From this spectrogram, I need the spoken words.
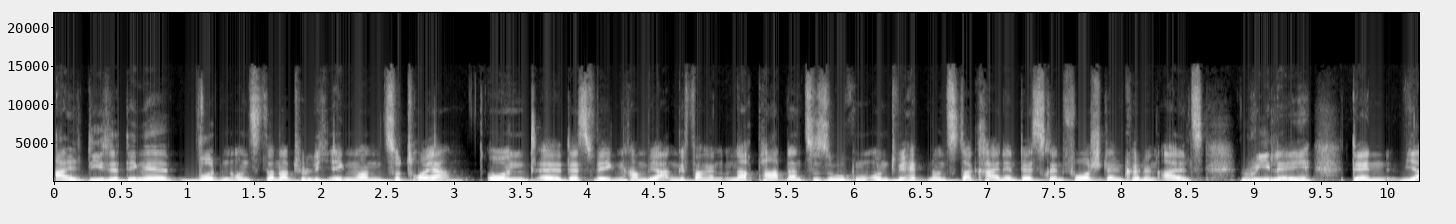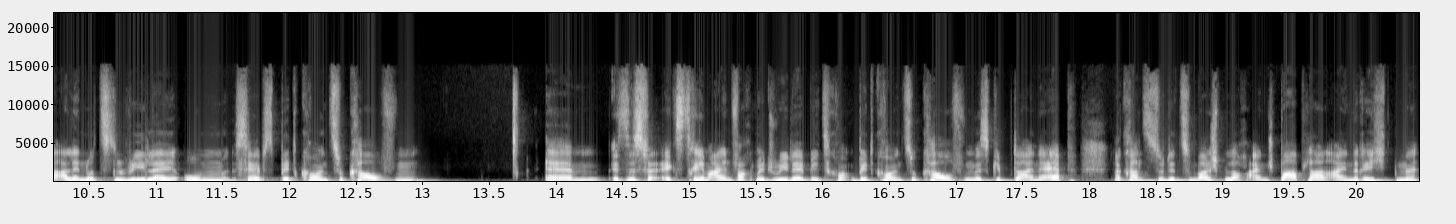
all diese Dinge wurden uns dann natürlich irgendwann zu teuer. Und äh, deswegen haben wir angefangen, nach Partnern zu suchen. Und wir hätten uns da keinen besseren vorstellen können als Relay. Denn wir alle nutzen Relay, um selbst Bitcoin zu kaufen ähm, es ist extrem einfach mit Relay Bitcoin, zu kaufen. Es gibt da eine App, da kannst du dir zum Beispiel auch einen Sparplan einrichten.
